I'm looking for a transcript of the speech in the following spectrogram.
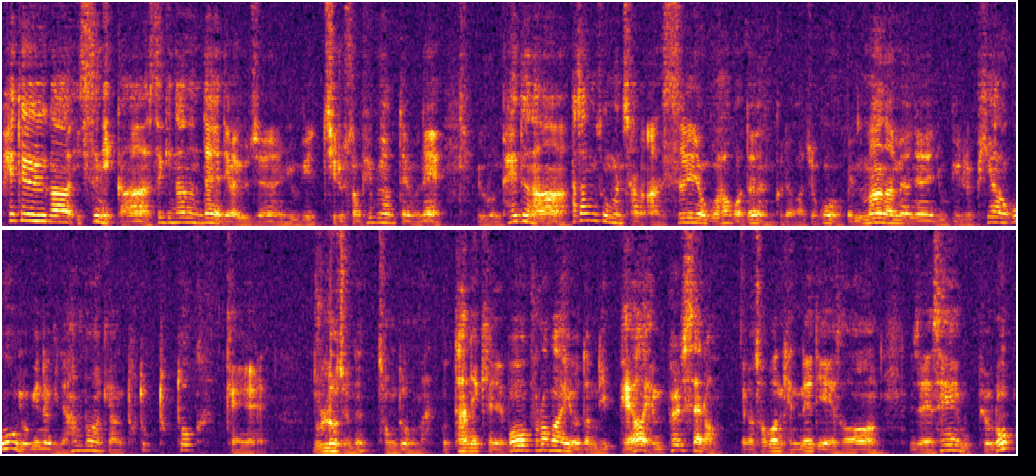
패드가 있으니까 쓰긴 하는데 내가 요즘 여기 지루성 피부염 때문에 이런 패드나 화장솜은 잘 안 쓰 려고 하거든. 그래가지고 웬만하면은 여기를 피하고 여기는 그냥 한번 그냥 톡톡톡톡 이렇게 눌러주는 정도로만. 보타닉 힐보 프로바이오덤 리페어 앰플 세럼. 내가 저번 겟레디에서 이제 새해 목표로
